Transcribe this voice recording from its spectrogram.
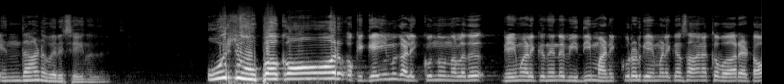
എന്താണ് ഇവർ ചെയ്യുന്നത്? ഒരു ഉപകാരം. ഓക്കെ ഗെയിം കളിക്കുന്നു എന്നുള്ളത് ഗെയിം കളിക്കുന്നതിന്റെ വിധി മണിക്കൂറുകൾ ഗെയിം കളിക്കുന്ന സാധനമൊക്കെ വേറെ കേട്ടോ.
